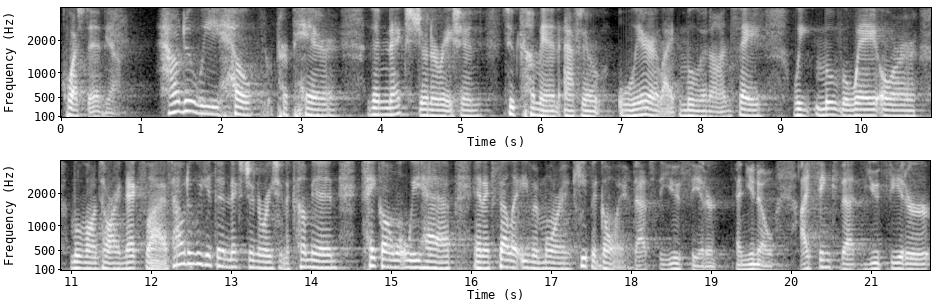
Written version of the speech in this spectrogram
question. Yeah. How do we help prepare the next generation to come in after we're like moving on? Say we move away or move on to our next lives. How do we get the next generation to come in, take on what we have, and excel it even more and keep it going? That's the youth theater. And you know, I think that youth theater,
